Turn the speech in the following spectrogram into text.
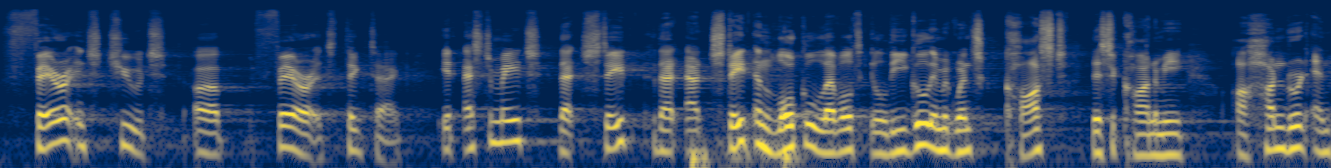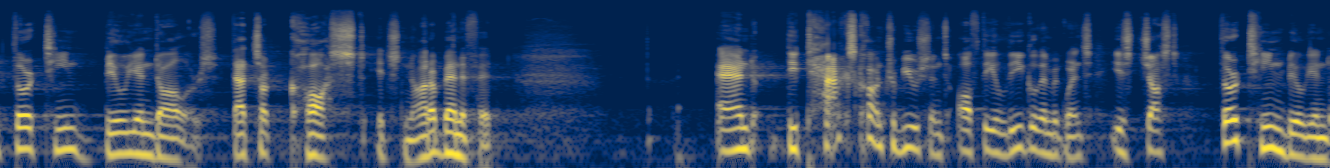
FAIR Institute, uh, FAIR, it's a think tank, it estimates that, state, that at state and local levels, illegal immigrants cost this economy $113 billion. That's a cost, it's not a benefit. And the tax contributions of the illegal immigrants is just $13 billion.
